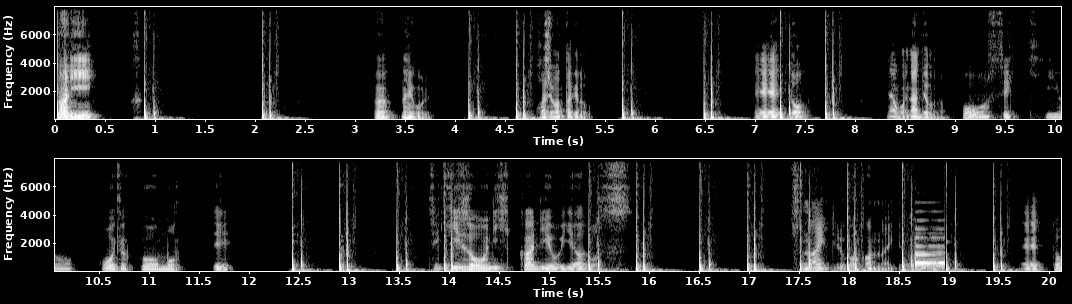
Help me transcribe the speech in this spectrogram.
何？え？何これ？始まったけど。えー、と。な、これなんて読むの？宝石を、宝玉を持って、石像に光を宿す。ちょっと何言ってるかわかんないけど。えー、と、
